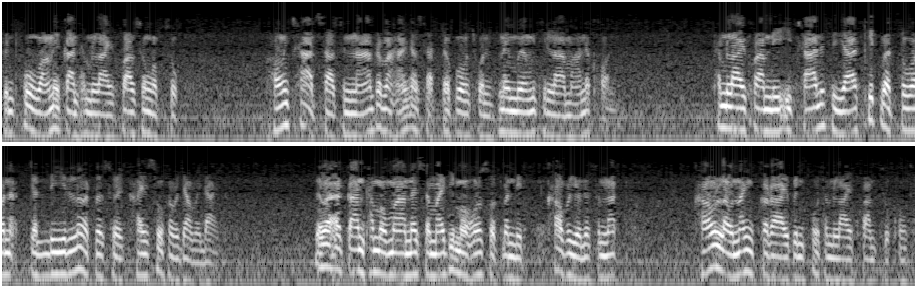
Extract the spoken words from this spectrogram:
เป็นผู้หวังในการทำลายความสงบสุข ของชาติศาสนาพระมหากษัตริย์ตะปวงชนในเมืองมิถิลามหานคร ทำลายความดีอิจฉาดิษยาคิดว่าตัวน่ะ จะดีเลิศประเสริฐใครสู้ข้าพเจ้าไม่ได้แต่ว่าอาการทำออกมาในสมัยที่มโหสถบัณฑิตเข้าไปอยู่ในสำนัก เขาเหล่านั้นกลายเป็นผู้ทำลายความสุขของช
